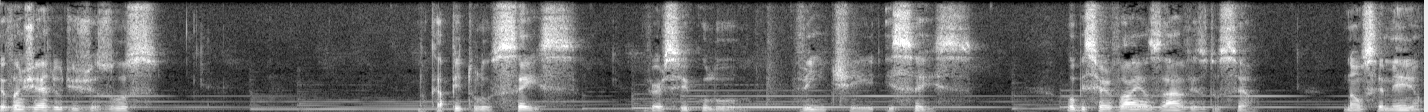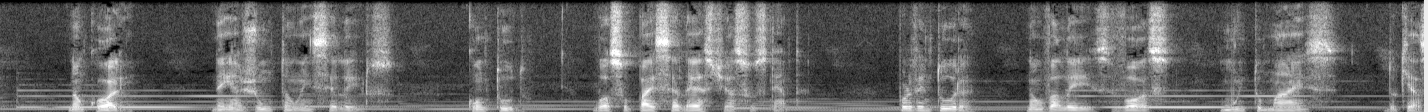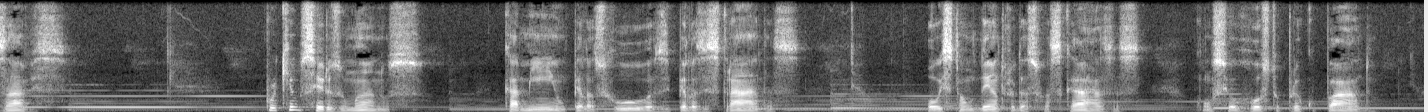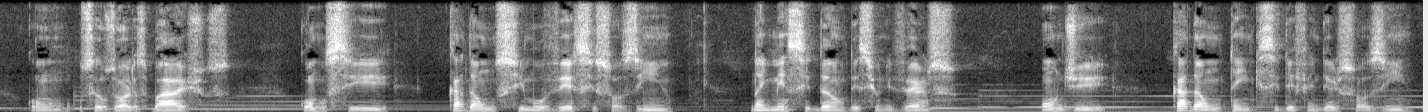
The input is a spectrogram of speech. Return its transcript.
Evangelho de Jesus, no capítulo 6, versículo 26. Observai as aves do céu, não semeiam, não colhem, nem ajuntam em celeiros. Contudo, vosso Pai Celeste as sustenta. Porventura, não valeis vós muito mais do que as aves? Por que os seres humanos caminham pelas ruas e pelas estradas, ou estão dentro das suas casas, com o seu rosto preocupado, com os seus olhos baixos, como se cada um se movesse sozinho na imensidão desse universo, onde cada um tem que se defender sozinho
